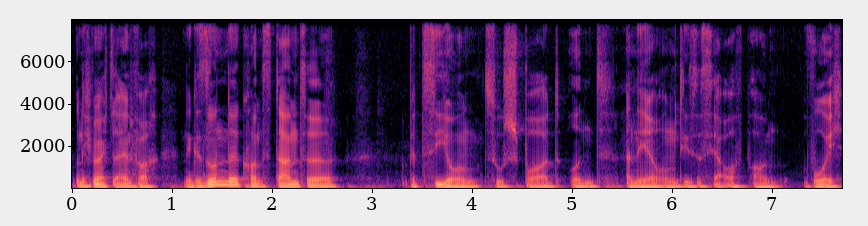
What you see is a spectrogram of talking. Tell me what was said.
Und ich möchte einfach eine gesunde, konstante Beziehung zu Sport und Ernährung dieses Jahr aufbauen wo ich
